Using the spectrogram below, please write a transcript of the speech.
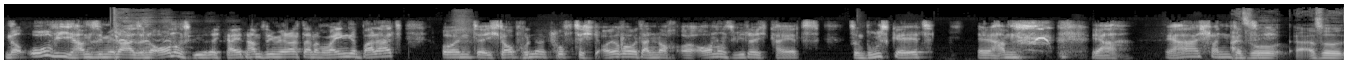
eine Ovi, haben sie mir noch, also eine Ordnungswidrigkeit, haben sie mir noch dann reingeballert. Und äh, ich glaube 150 Euro, dann noch äh, Ordnungswidrigkeit, so ein Bußgeld, äh, haben, ja, Ja, schon. Also, also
